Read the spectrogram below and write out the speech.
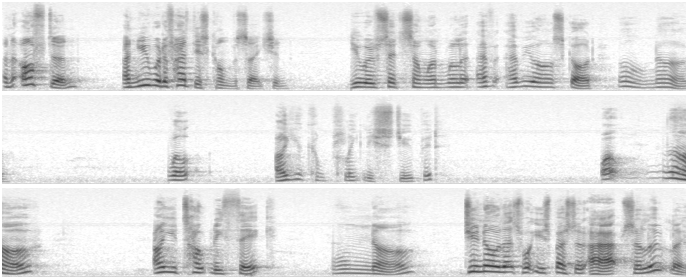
And often, and you would have had this conversation, you would have said to someone, Well, have, have you asked God? Oh, no. Well, are you completely stupid? Well, no. Are you totally thick? Well, no. Do you know that's what you're supposed to do? Absolutely.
